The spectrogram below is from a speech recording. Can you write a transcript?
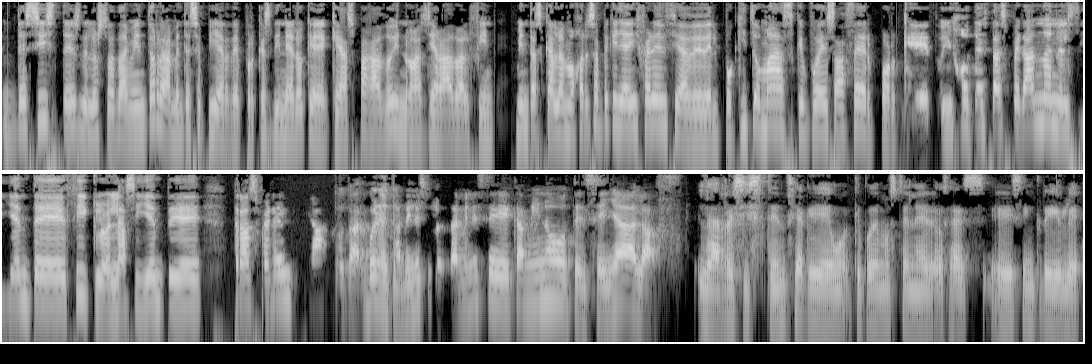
desistes de los tratamientos, realmente se pierde porque es dinero que, has pagado y no has llegado al fin. Mientras que a lo mejor esa pequeña diferencia de, del poquito más que puedes hacer porque tu hijo te está esperando en el siguiente ciclo, en la siguiente transferencia. Total. Bueno, también, también este camino te enseña la, resistencia que, podemos tener. O sea, es, es increíble.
